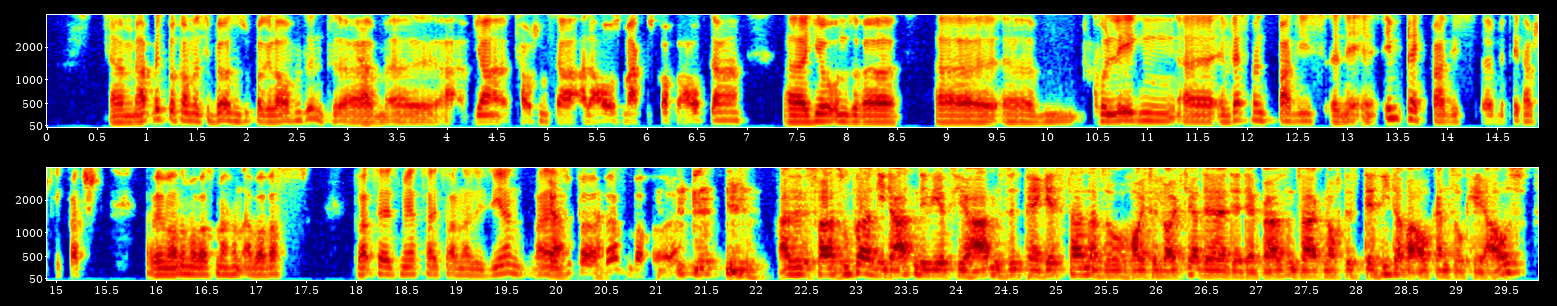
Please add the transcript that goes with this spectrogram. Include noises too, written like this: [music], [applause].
Ähm, habe mitbekommen, dass die Börsen super gelaufen sind. ja, Ähm, äh, wir tauschen uns ja alle aus. Markus Koch war auch da. Äh, hier unsere Kollegen, äh, Investment Buddies, äh, Impact Buddies, äh, mit denen habe ich gequatscht. Da werden wir auch nochmal was machen. Aber was, du hast ja jetzt mehr Zeit zu analysieren. War eine ja, super ja. Börsenwoche, oder? [clears throat] Also es war super. Die Daten, die wir jetzt hier haben, sind per gestern. Also heute läuft ja der, der, der Börsentag noch. Das, der sieht aber auch ganz okay aus.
